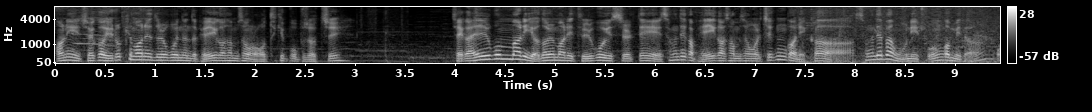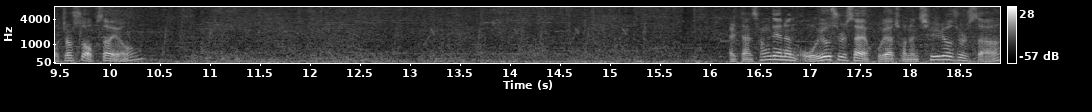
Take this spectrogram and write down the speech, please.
아니 제가 이렇게 많이 들고 있는데 베이가 삼성을 어떻게 뽑으셨지? 제가 7마리 8마리 들고 있을 때 상대가 베이가 삼성을 찍은 거니까 상대방 운이 좋은 겁니다 어쩔 수 없어요 일단 상대는 5요술사였고요 저는 7요술사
